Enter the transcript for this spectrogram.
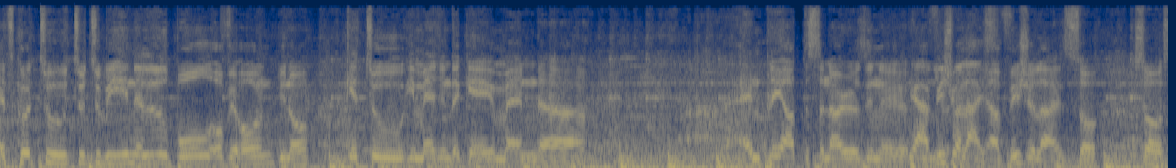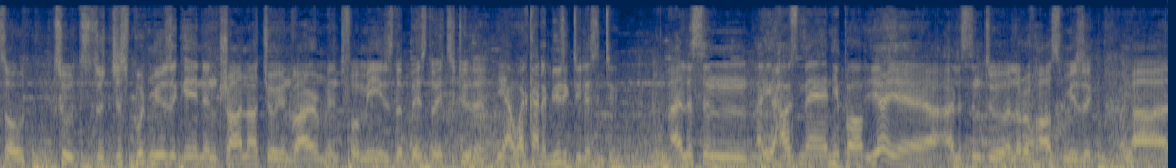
it's good to, to, to be in a little ball of your own. You know, get to imagine the game and uh, and play out the scenarios in a Yeah, in a- visualize. yeah, visualize. So so so to to just put music in and drown out your environment for me is the best way to do that. Yeah. What kind of music do you listen to? I listen. Are you house man, hip hop? Yeah, yeah, I listen to a lot of house music. Uh,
